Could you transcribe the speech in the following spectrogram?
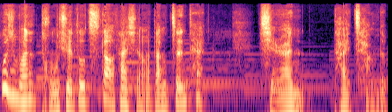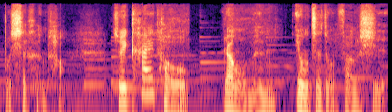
为什么他的同学都知道他想要当侦探？显然太长的不是很好。所以开头让我们用这种方式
